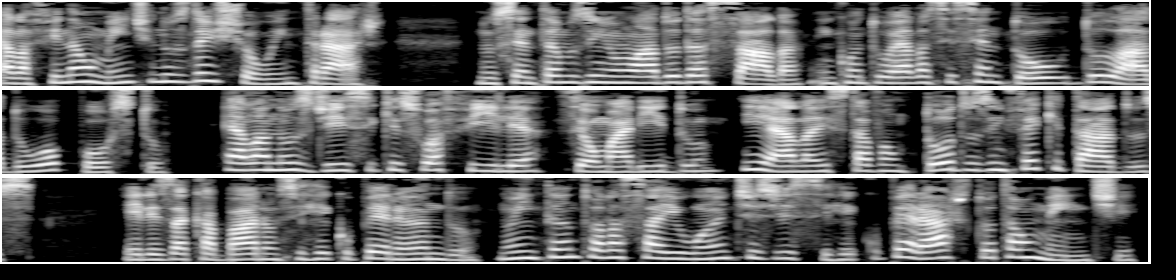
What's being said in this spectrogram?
ela finalmente nos deixou entrar. Nos sentamos em um lado da sala, enquanto ela se sentou do lado oposto. Ela nos disse que sua filha, seu marido e ela estavam todos infectados. Eles acabaram se recuperando, no entanto, ela saiu antes de se recuperar totalmente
